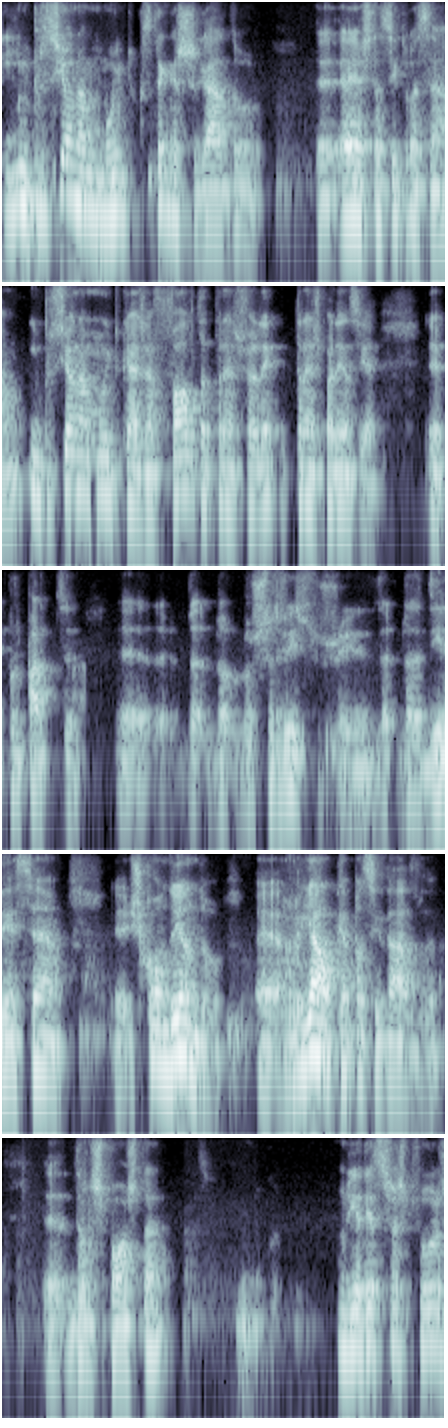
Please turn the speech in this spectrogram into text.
E impressiona-me muito que se tenha chegado a esta situação, impressiona-me muito que haja falta de transparência por parte dos serviços e da direção, escondendo a real capacidade de resposta, um dia desses as pessoas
